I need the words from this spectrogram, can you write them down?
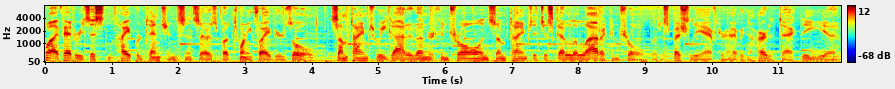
Well, I've had resistant hypertension since I was about 25 years old. Sometimes we got it under control, and sometimes it just got a little out of control. But especially after having a heart attack, the uh,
